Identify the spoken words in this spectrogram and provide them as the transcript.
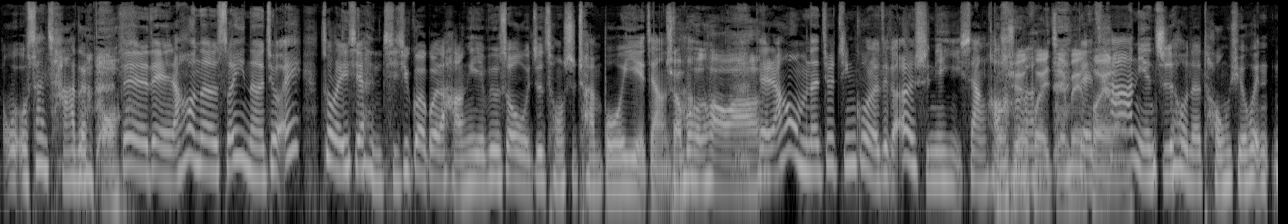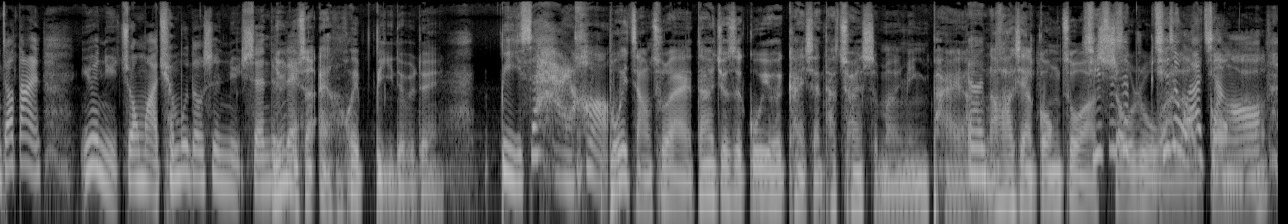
我我算差的，哦、对对对，然后呢，所以呢就哎做了一些很奇奇怪怪的行业，比如说我就从事传播业这样子，传播很好啊，对，然后我们呢就经过了这个二十年以上哈，同学会姐妹会，对，差年之后呢同学会，你知道，当然因为女中嘛，全部都是女生，对不对？女生哎很会比，对不对？比是还好，不会讲出来，但是就是故意会看一下他穿什么名牌啊，嗯、然后他现在工作啊，收入啊，其实我要讲哦，啊、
